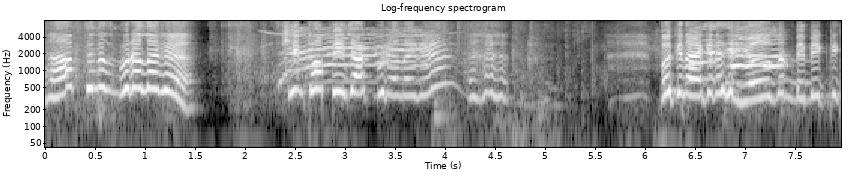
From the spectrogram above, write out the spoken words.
Ne yaptınız buraları? Kim toplayacak buraları? bakın arkadaşlar Yağız'ın bebeklik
